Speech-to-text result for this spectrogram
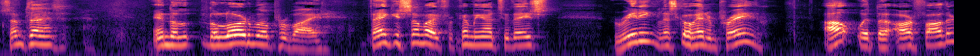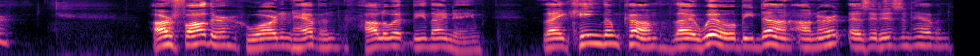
Sometimes, and the, the Lord will provide. Thank you so much for coming on today's reading. Let's go ahead and pray out with the Our Father. Our Father, who art in heaven, hallowed be thy name. Thy kingdom come, thy will be done on earth as it is in heaven.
